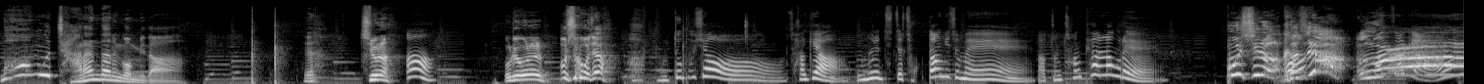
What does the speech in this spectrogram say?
너무 잘한다는 겁니다. 야, 지훈아, 어, 우리 오늘 뿌시고 오자. 뭘또 부셔. 자기야, 오늘은 진짜 적당히 좀 해. 나 좀 창피하려 그래. 뿌시러 가자. 깜짝이야.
